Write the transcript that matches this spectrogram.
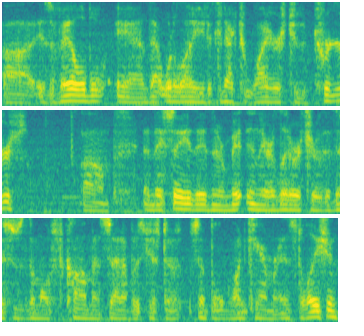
uh, is available, and that would allow you to connect wires to triggers Um, and they say in their, in their literature that this is the most common setup is just a simple one camera installation.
